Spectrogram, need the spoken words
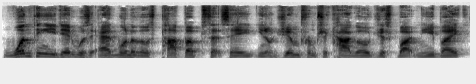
One thing he did was add one of those pop ups that say, you know, Jim from Chicago just bought an e bike.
